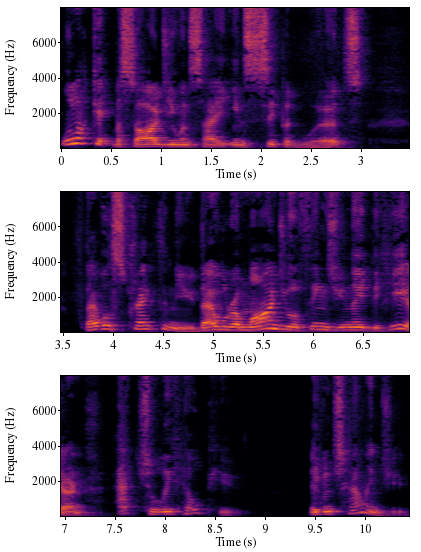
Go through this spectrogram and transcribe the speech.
will not get beside you and say insipid words. They will strengthen you. They will remind you of things you need to hear and actually help you, even challenge you.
